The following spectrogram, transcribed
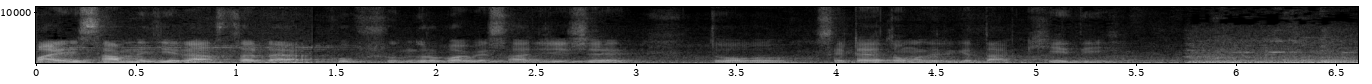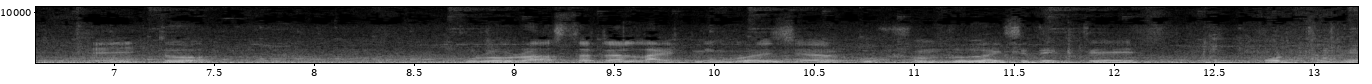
বাড়ির সামনে যে রাস্তাটা খুব সুন্দরভাবে সাজিয়েছে, তো সেটা তোমাদেরকে দেখিয়ে দিই। এই তো পুরো রাস্তাটা লাইটনিং করেছে আর খুব সুন্দর লাগছে দেখতে। পর থেকে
